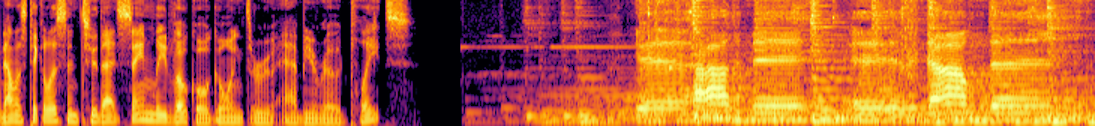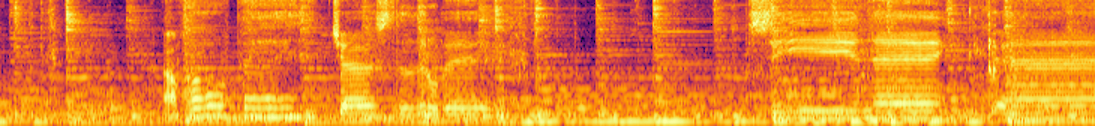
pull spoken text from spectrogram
Now let's take a listen to that same lead vocal going through Abbey Road plates. Yeah, I'll admit every now and then I'm hoping just a little bit. See name again.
